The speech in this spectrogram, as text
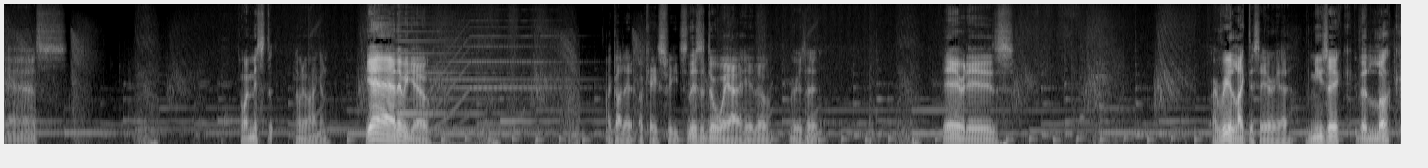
Yes. Oh, I missed it. Oh no, hang on. Yeah, there we go. I got it. Okay, sweet. So there's a doorway out here, though. Where is it? There it is. I really like this area. The music, the look,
